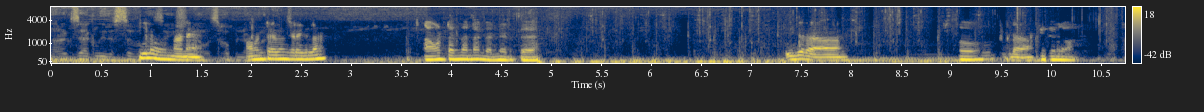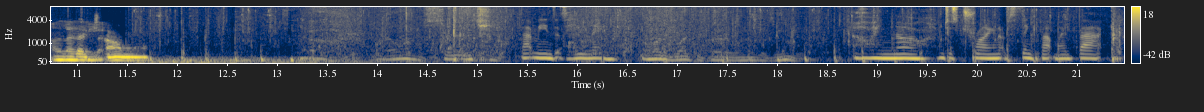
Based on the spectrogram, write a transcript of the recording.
Not exactly the கீழே civilization வந்தானே I was hoping to அவன்கிட்ட run எதுவும் into. கிடைக்கல அவன்கிட்ட தானே கன் எடுத்த இதுடா um, that means it's healing. I might have liked it better when it was in. Oh, I know. I'm just trying not to think about my back.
